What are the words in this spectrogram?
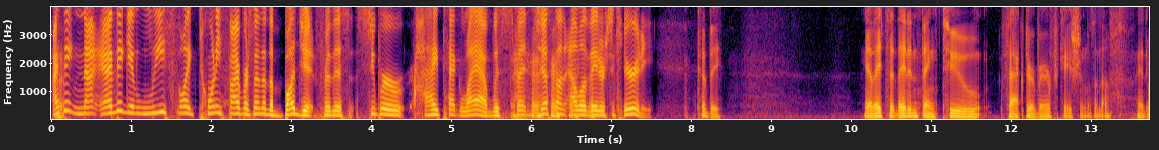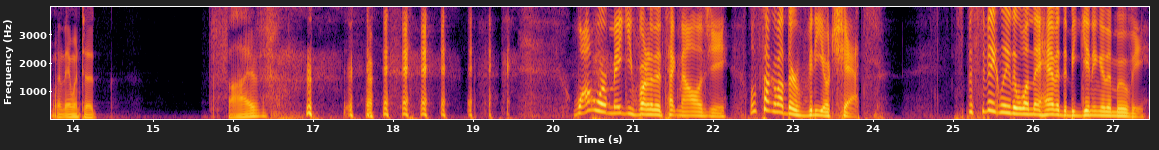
I think not, I think at least like 25% of the budget for this super high-tech lab was spent just on elevator security. Could be. Yeah, they said they didn't think two factor verification was enough. They, when they went to five, While we're making fun of the technology, let's talk about their video chats. Specifically the one they have at the beginning of the movie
